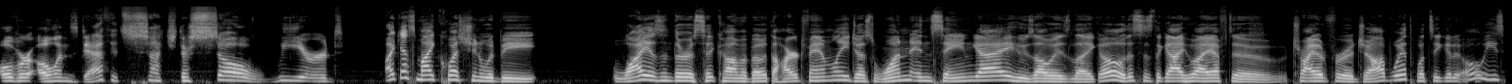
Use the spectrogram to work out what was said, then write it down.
over Owen's death. It's such they're so weird. I guess my question would be why isn't there a sitcom about the Hart family? Just one insane guy who's always like, "Oh, this is the guy who I have to try out for a job with. What's he gonna? Oh, he's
